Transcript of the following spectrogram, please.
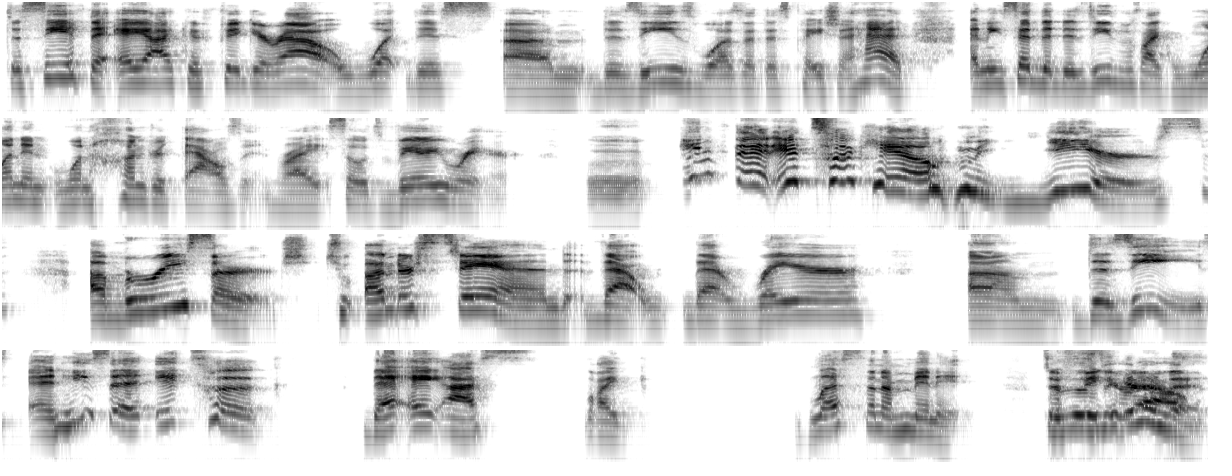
to see if the ai could figure out what this um disease was that this patient had and he said the disease was like one in 100000 right so it's very rare mm, he said it took him years of research to understand that that rare um disease and he said it took that ai like less than a minute to figure out.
